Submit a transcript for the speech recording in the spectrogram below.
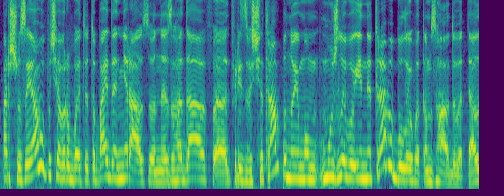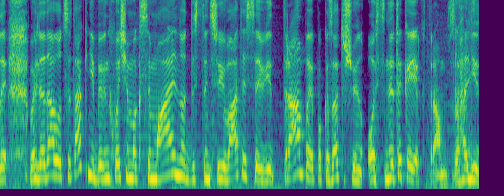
першу заяву почав робити, то Байден ні разу не згадав е, прізвище Трампа. Ну йому можливо і не треба було його там згадувати, але виглядало це так, ніби він хоче максимально дистанціюватися від Трампа і показати, що він ось не такий, як Трамп, взагалі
